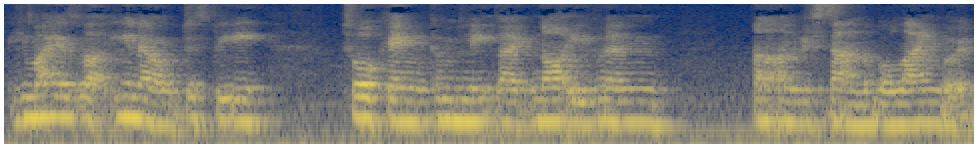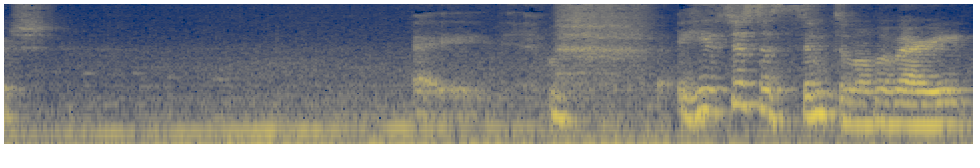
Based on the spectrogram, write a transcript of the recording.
He might as well, you know, just be talking complete, like not even an understandable language. He's just a symptom of a very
